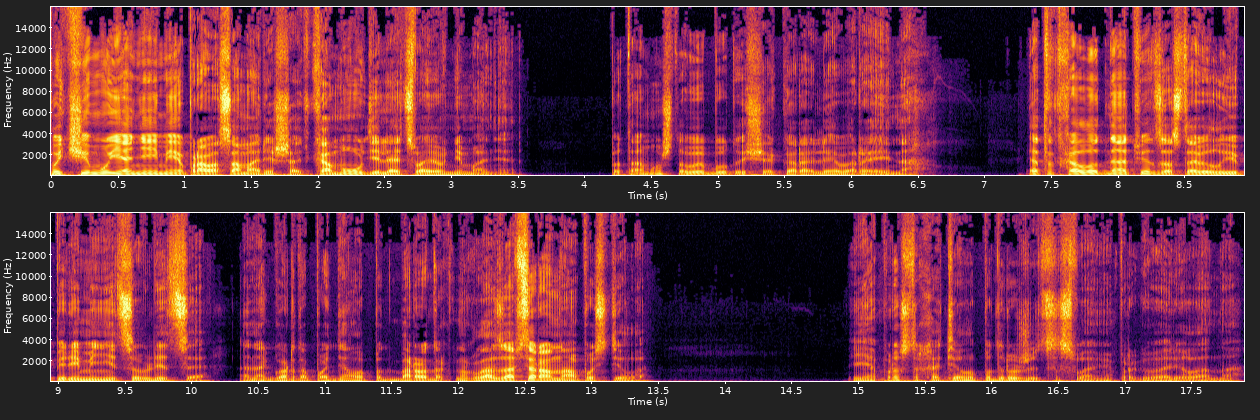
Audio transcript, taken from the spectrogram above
«Почему я не имею права сама решать, кому уделять свое внимание?» «Потому что вы будущая королева Рейна». Этот холодный ответ заставил ее перемениться в лице. Она гордо подняла подбородок, но глаза все равно опустила. «Я просто хотела подружиться с вами», — проговорила она.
